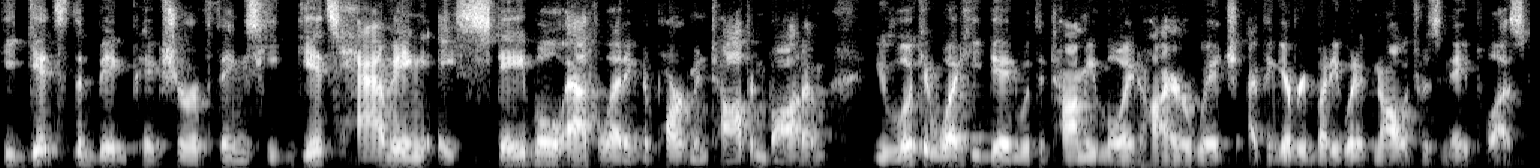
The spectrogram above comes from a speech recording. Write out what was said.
He gets the big picture of things. He gets having a stable athletic department, top and bottom. You look at what he did with the Tommy Lloyd hire, which I think everybody would acknowledge was an A plus.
